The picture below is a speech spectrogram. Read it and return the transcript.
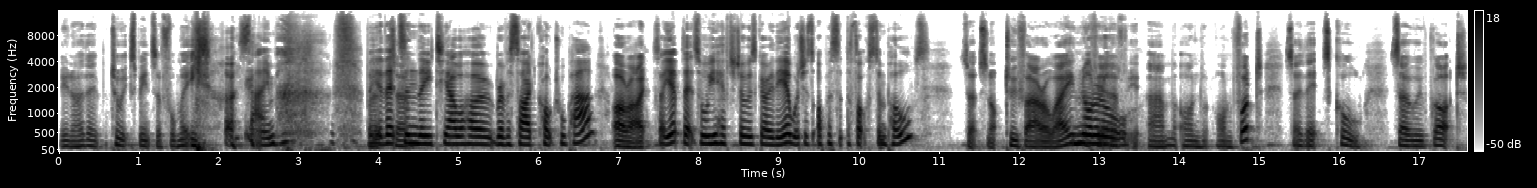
you know they're too expensive for me. Same. but, yeah, that's um, in the Te Awahou Riverside Cultural Park. all right, So, yep, that's all you have to do is go there, which is opposite the Foxton Pools. So it's not too far away. Not at all. if um, on on foot, so that's cool. So we've got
